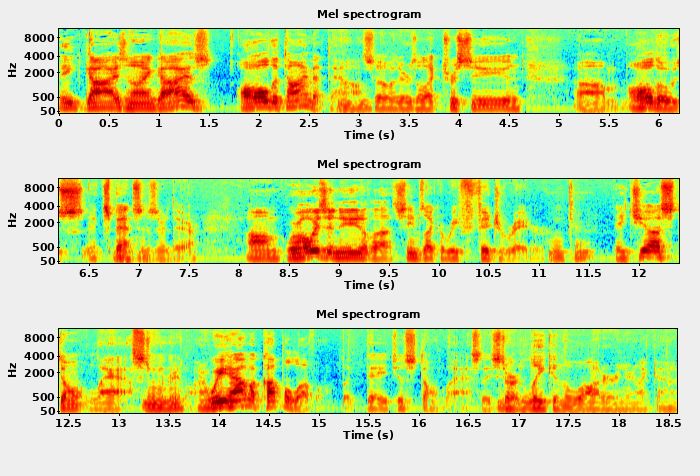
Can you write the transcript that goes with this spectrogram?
eight guys, nine guys all the time at the Mm-hmm. house. So there's electricity and um, all those expenses Mm-hmm. are there. Um, we're always in need of a seems like a refrigerator. Okay. They just don't last very Mm-hmm. long. And we have a couple of them, but they just don't last. They start Mm-hmm. leaking the water, and you're like, oh,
